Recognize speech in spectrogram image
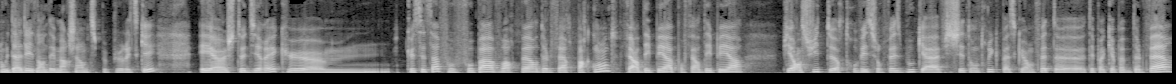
Ou d'aller dans des marchés un petit peu plus risqués. Et euh, je te dirais que, euh, que c'est ça, faut, faut pas avoir peur de le faire. Par contre, faire des PA pour faire des PA, puis ensuite te retrouver sur Facebook à afficher ton truc parce qu'en fait, euh, t'es pas capable de le faire,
